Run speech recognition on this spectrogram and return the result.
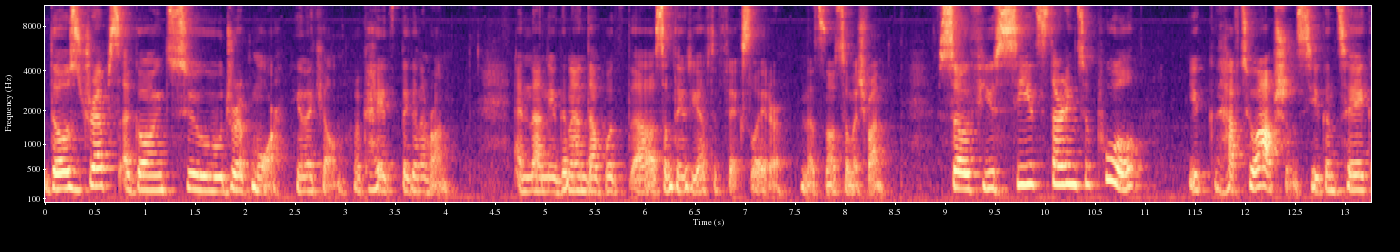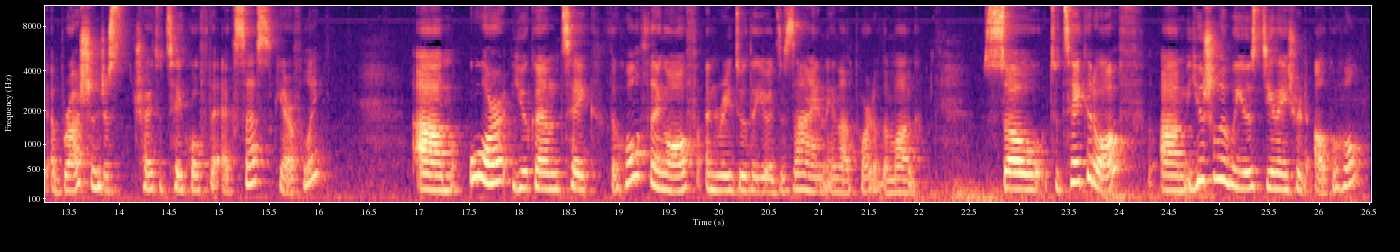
those drips are going to drip more in the kiln, okay? They're gonna run. And then you're gonna end up with uh, some things you have to fix later, and that's not so much fun. So if you see it starting to pool, you have two options. You can take a brush and just try to take off the excess carefully, um, or you can take the whole thing off and redo the, your design in that part of the mug. So to take it off, um, usually we use denatured alcohol.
